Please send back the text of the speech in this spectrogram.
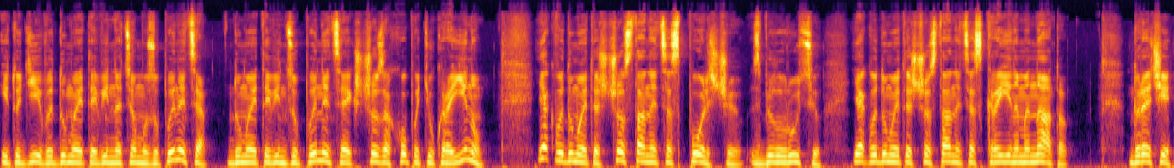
І тоді ви думаєте, він на цьому зупиниться? Думаєте, він зупиниться, якщо захопить Україну? Як ви думаєте, що станеться з Польщею, з Білоруссю? Як ви думаєте, що станеться з країнами НАТО? До речі,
